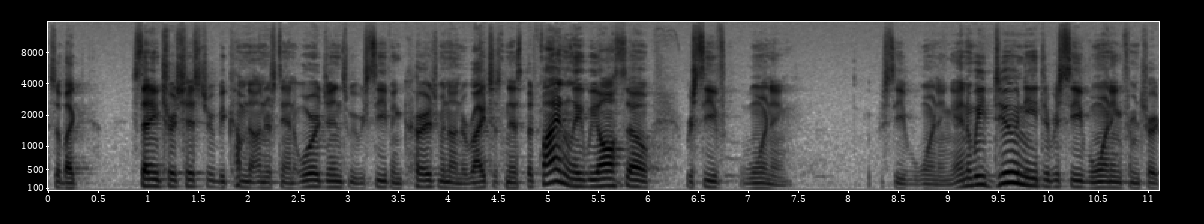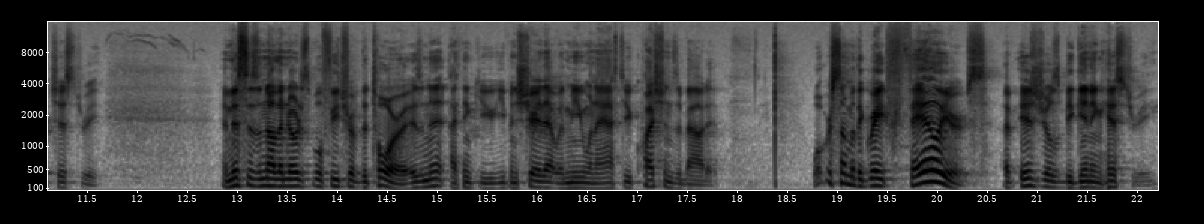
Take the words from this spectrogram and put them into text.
So, by studying church history, we come to understand origins, we receive encouragement unto righteousness, but finally, we also receive warning. We receive warning. And we do need to receive warning from church history. And this is another noticeable feature of the Torah, isn't it? I think you even shared that with me when I asked you questions about it. What were some of the great failures of Israel's beginning history,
